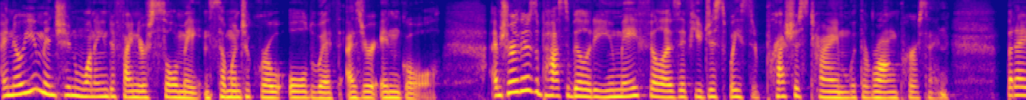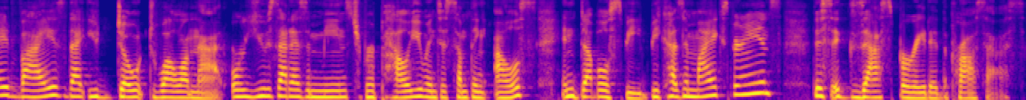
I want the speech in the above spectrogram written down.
I know you mentioned wanting to find your soulmate and someone to grow old with as your end goal. I'm sure there's a possibility you may feel as if you just wasted precious time with the wrong person. But I advise that you don't dwell on that or use that as a means to propel you into something else in double speed, because in my experience, this exasperated the process,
